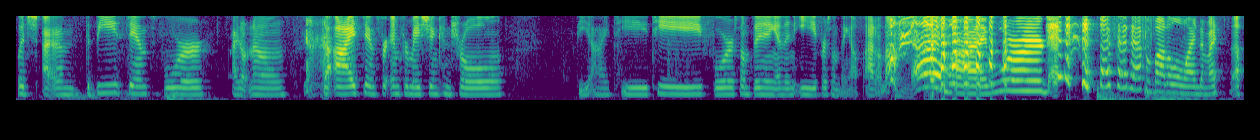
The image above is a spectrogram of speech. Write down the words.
which um, the B stands for, I don't know. The I stands for information control. B I T T for something, and then E for something else. I don't know. oh, my word. I've had half a bottle of wine to myself.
